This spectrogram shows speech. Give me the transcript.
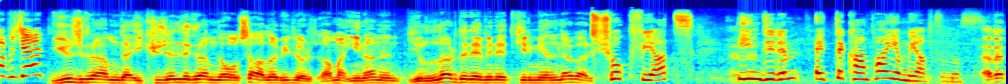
yapacaksın? 100 gram da 250 gram da olsa alabiliyoruz ama inanın yıllardır evine et girmeyenler var. Çok fiyat, indirim, ette kampanya mı yaptınız? Evet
